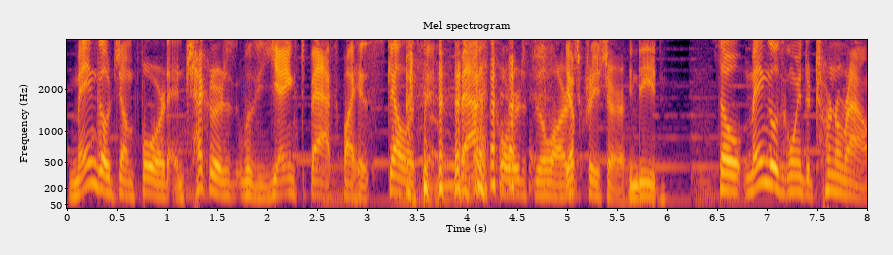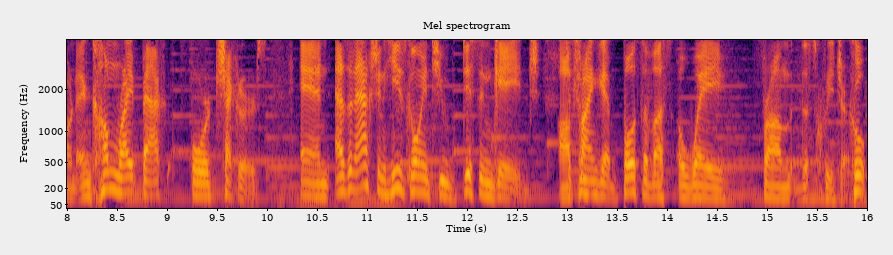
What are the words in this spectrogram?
Mango jumped forward and Checkers was yanked back by his skeleton back towards the large Yep. creature. Indeed. So Mango's going to turn around and come right back for Checkers. And as an action, he's going to disengage to try and get both of us away from this creature. Cool.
